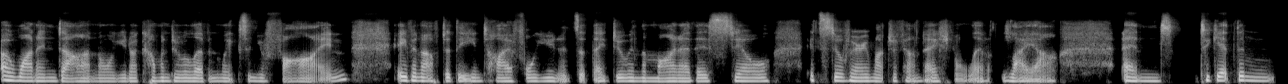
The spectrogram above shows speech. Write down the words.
a one and done or you know come and do 11 weeks and you're fine even after the entire four units that they do in the minor there's still it's still very much a foundational layer and to get them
